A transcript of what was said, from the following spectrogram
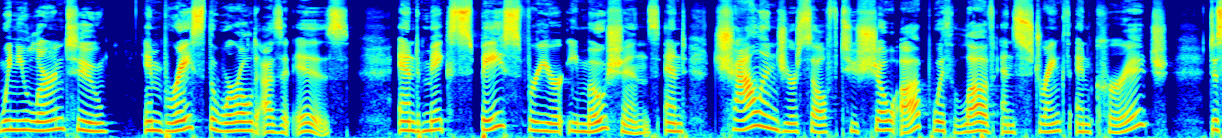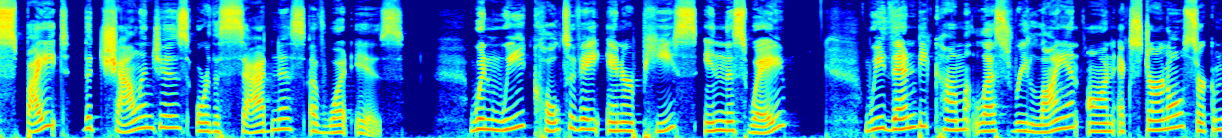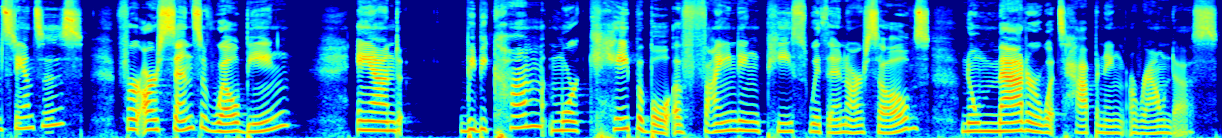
When you learn to embrace the world as it is, and make space for your emotions and challenge yourself to show up with love and strength and courage despite the challenges or the sadness of what is. When we cultivate inner peace in this way, we then become less reliant on external circumstances for our sense of well being and we become more capable of finding peace within ourselves no matter what's happening around us.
